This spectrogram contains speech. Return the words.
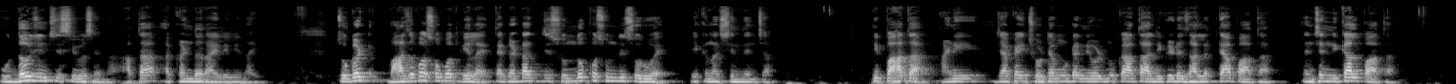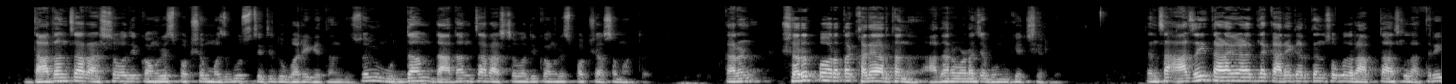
उद्धवजींची शिवसेना आता अखंड राहिलेली नाही. जो गट भाजपासोबत गेलाय त्या गटात जी सुंदोपसुंदी सुरू आहे एकनाथ शिंदेंच्या ती पाहता आणि ज्या काही छोट्या मोठ्या निवडणुका आता अलीकडे झाल्या त्या पाहता त्यांचे निकाल पाहता दादांचा राष्ट्रवादी काँग्रेस पक्ष मजबूत स्थितीत उभारी घेताना दिसतो मी मुद्दाम दादांचा राष्ट्रवादी काँग्रेस पक्ष असं म्हणतोय. कारण शरद पवार आता खऱ्या अर्थानं आधारवाडाच्या भूमिकेत शिरले. त्यांचा आजही तळागाळातल्या कार्यकर्त्यांसोबत राबता असला तरी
